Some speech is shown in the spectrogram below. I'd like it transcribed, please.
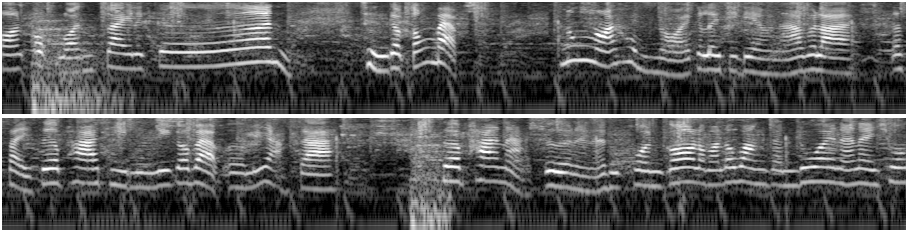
ร้อนอกร้อนใจเหลือเกิน ถึงกับต้องแบบนุ่งน้อยห่มน้อยกันเลยทีเดียวนะ เวลาจะใส่เสื้อผ้าทีนึงนี่ก็แบบเออไม่อยากจะ เสื้อผ้าหนาเกินนะทุกคนก็ระมัดระวังกันด้วยนะในช่วง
